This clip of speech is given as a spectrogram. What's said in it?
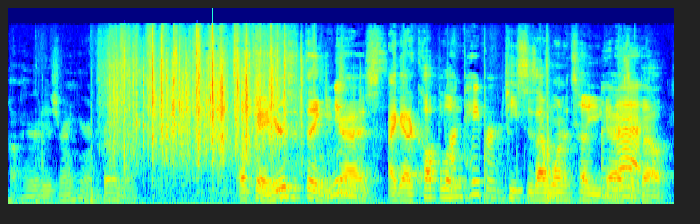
Oh, here it is right here in front of me. Okay, here's the thing, you News. guys. I got a couple of On paper. pieces I want to tell you Look guys about.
